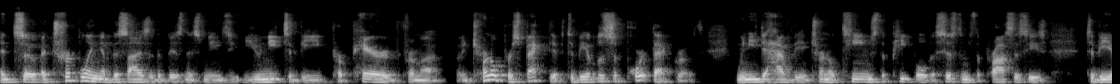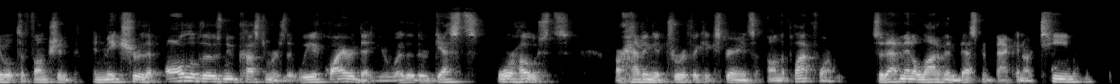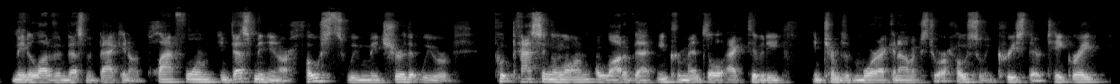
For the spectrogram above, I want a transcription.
And so a tripling of the size of the business means you need to be prepared from an internal perspective to be able to support that growth. We need to have the internal teams, the people, the systems, the processes to be able to function and make sure that all of those new customers that we acquired that year, whether they're guests or hosts, are having a terrific experience on the platform. So that meant a lot of investment back in our team, made a lot of investment back in our platform, investment in our hosts. We made sure that we were put passing along a lot of that incremental activity in terms of more economics to our hosts, so increased their take rate.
